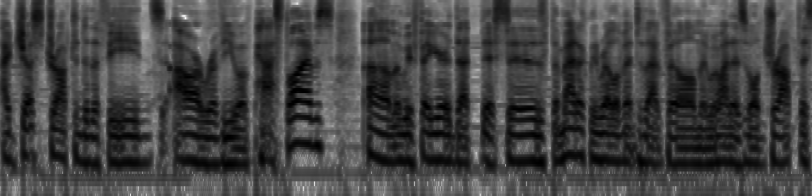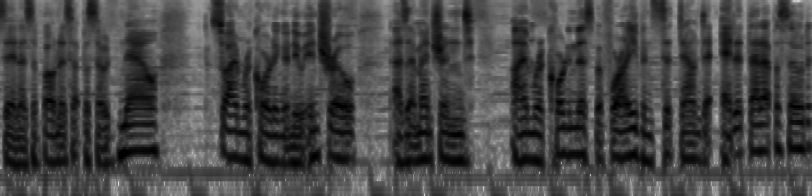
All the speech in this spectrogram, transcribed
I just dropped into the feeds our review of Past Lives, um, and we figured that this is thematically relevant to that film, and we might as well drop this in as a bonus episode now. So I'm recording a new intro. As I mentioned, I'm recording this before I even sit down to edit that episode,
